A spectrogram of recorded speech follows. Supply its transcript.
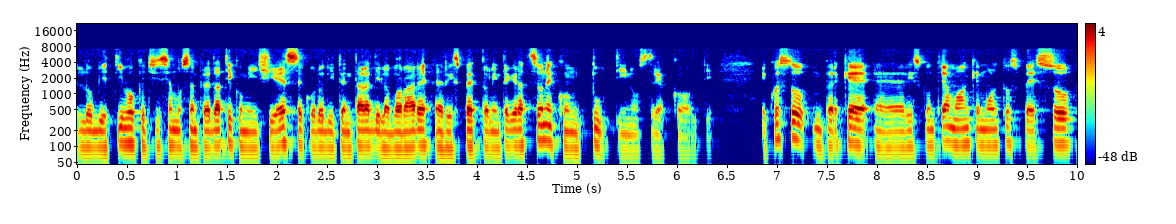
l'obiettivo che ci siamo sempre dati come ICS è quello di tentare di lavorare rispetto all'integrazione con tutti i nostri accolti. E questo perché eh, riscontriamo anche molto spesso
